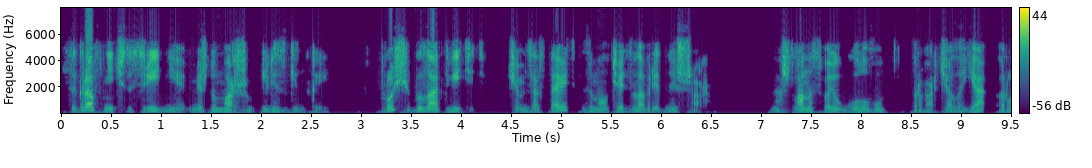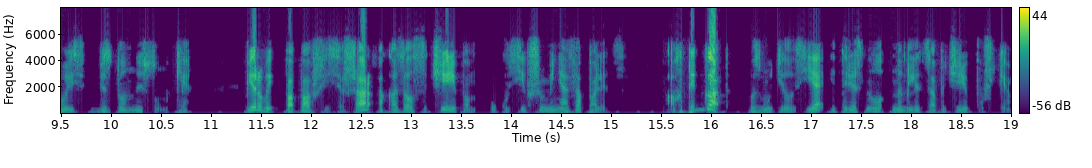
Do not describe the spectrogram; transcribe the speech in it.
сыграв нечто среднее между маршем и лезгинкой. Проще было ответить, чем заставить замолчать зловредный шар. «Нашла на свою голову», – проворчала я, роясь в бездонной сумке. Первый попавшийся шар оказался черепом, укусившим меня за палец. «Ах ты гад!» Возмутилась я и треснула наглеца по черепушке.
